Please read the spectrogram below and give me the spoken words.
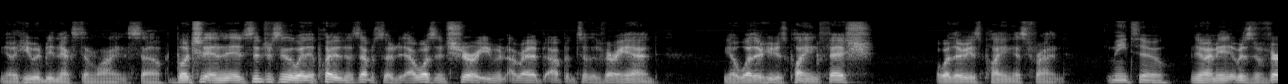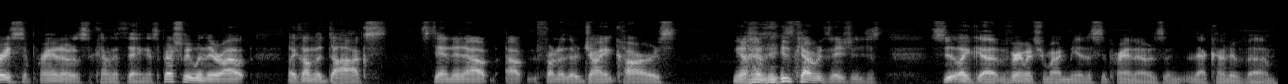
you know, he would be next in line. So, Butch, and it's interesting the way they played in this episode. I wasn't sure, even right up, up until the very end, you know, whether he was playing Fish or whether he was playing his friend. me too. You know, I mean, it was a very Sopranos kind of thing, especially when they're out, like on the docks, standing out out in front of their giant cars. You know, having these conversations just like uh, very much reminded me of the Sopranos and that kind of. Um,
